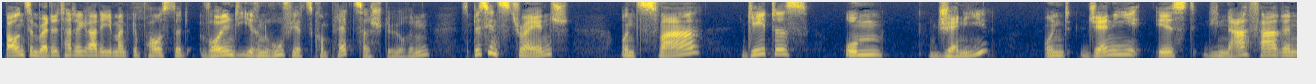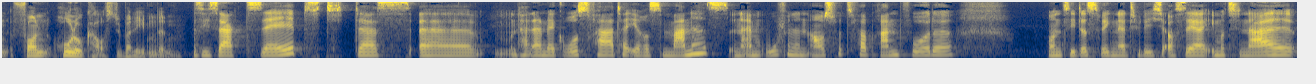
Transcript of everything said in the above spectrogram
bei uns im Reddit hatte gerade jemand gepostet, wollen die ihren Ruf jetzt komplett zerstören? Ist ein bisschen strange. Und zwar geht es um Jenny. Und Jenny ist die Nachfahrin von Holocaust-Überlebenden. Sie sagt selbst, dass äh, unter anderem der Großvater ihres Mannes in einem Ofen in Auschwitz verbrannt wurde und sie deswegen natürlich auch sehr emotional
